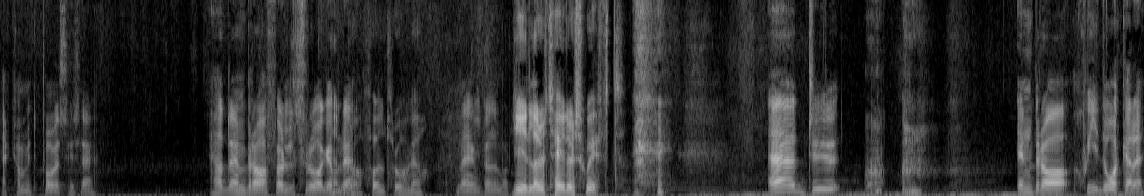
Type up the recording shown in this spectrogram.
Jag kommer inte på vad jag ska säga. Jag hade en bra följdfråga En på det. bra följdfråga. Men jag glömde bort. Gillar du Taylor Swift? Är du en bra skidåkare?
